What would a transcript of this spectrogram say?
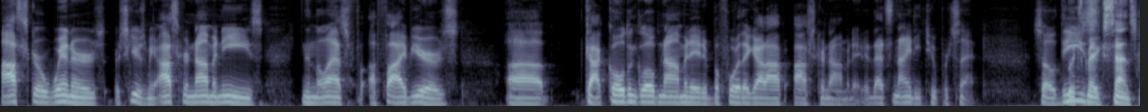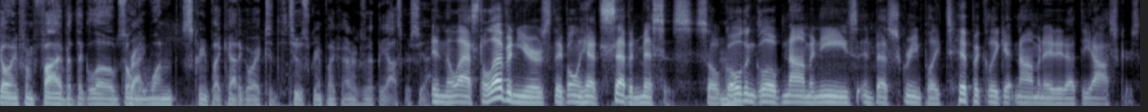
Oscar winners, excuse me, Oscar nominees in the last f- uh, five years uh, got Golden Globe nominated before they got op- Oscar nominated. That's 92%. So these Which makes sense going from five at the Globes, only Right. one screenplay category, to the two screenplay categories at the Oscars. Yeah. in the last 11 years, they've only had seven misses. So Mm-hmm. Golden Globe nominees in Best Screenplay typically get nominated at the Oscars.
